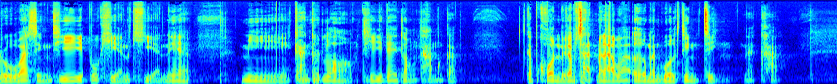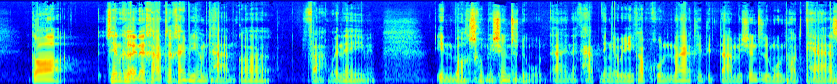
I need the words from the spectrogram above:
รู้ว่าสิ่งที่ผู้เขียนเขียนเนี่ยมีการทดลองที่ได้ลองทำกับกับคนหรือกับสัตว์มาแล้วว่าเออมันเวิร์กจริง ๆ นะครับ ก็เช่นเคยนะครับ ถ้าใครมีคำถามก็ฝากไว้ใน inbox ของ Mission to the Moon ได้นะครับ ยังไงวันนี้ขอบคุณมากที่ติดตาม Mission to the Moon Podcast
